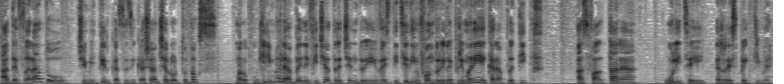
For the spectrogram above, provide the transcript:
Adevăratul cimitir, ca să zic așa, cel ortodox, mă rog, cu ghilimele, a beneficiat recent de o investiție din fondurile primăriei care a plătit asfaltarea uliței respective.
